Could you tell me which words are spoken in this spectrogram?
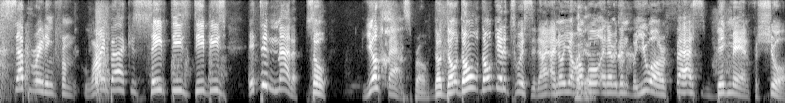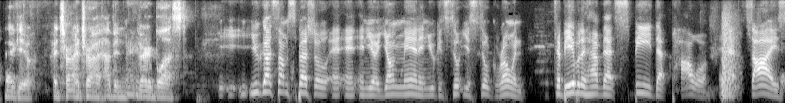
separating from linebackers, safeties, DBs. It didn't matter. So you're fast, bro. Don't don't don't, don't get it twisted. I, I know you're humble okay. and everything, but you are a fast big man for sure. Thank you. I try. I try. I've been very blessed. You got something special, and, and, and you're a young man, and you can still you're still growing. To be able to have that speed, that power, and that size,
